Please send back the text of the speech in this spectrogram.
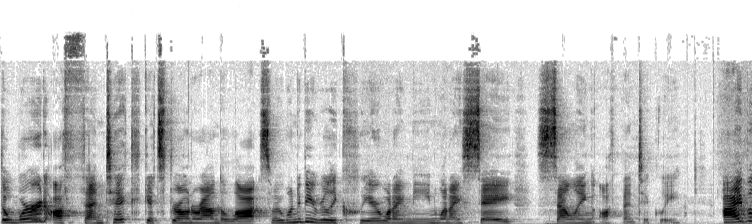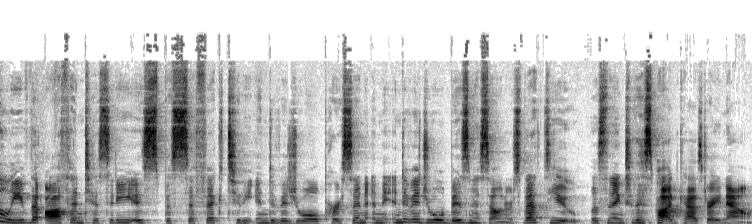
The word authentic gets thrown around a lot, so I want to be really clear what I mean when I say selling authentically. I believe that authenticity is specific to the individual person and the individual business owner. So that's you listening to this podcast right now.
